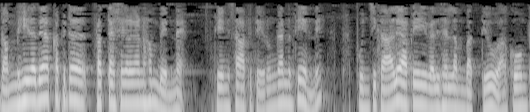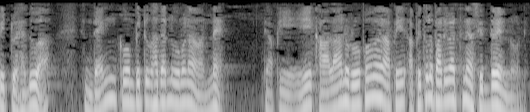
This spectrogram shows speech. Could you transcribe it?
ගම්භීර දෙයක් අපිට ප්‍රත්‍යක්ෂ කරගන්න හම්බෙන්නේ නැහැ. ඒ නිසා අපි තේරුම් ගන්න තියෙන්නේ පුංචි කාලේ අපි වැලිසෙල්ලම්පත් යුවා, කොම්පිට්ටු හැදුවා. දැන් කොම්පිට්ටු හදන්න උවමනාවක් නැහැ. ඉතින් අපි මේ කාලානුරූපව අපි අපි තුල පරිවර්තනයක් සිද්ධ වෙන්න ඕනේ.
